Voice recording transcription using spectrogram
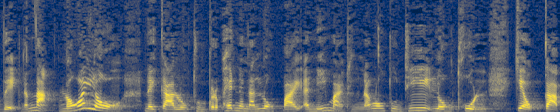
เวทน้ำหนักน้อยลงในการลงทุนประเภทนั้นๆลงไป อันนี้หมายถึงนักลงทุนที่ลงทุนเกี่ยวกับ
